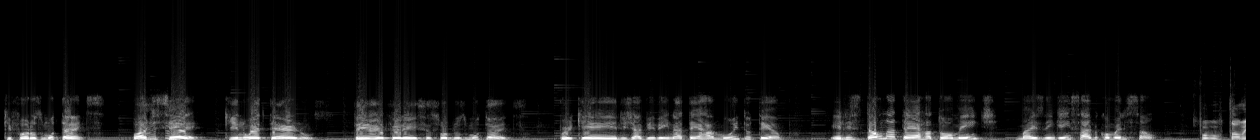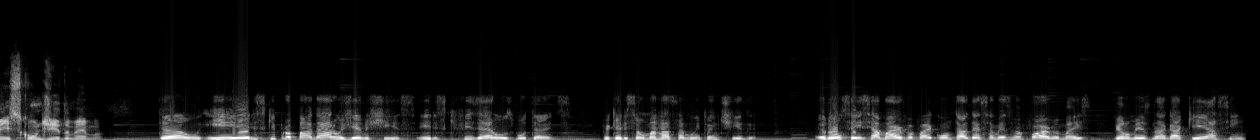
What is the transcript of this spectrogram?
que foram os mutantes. Pode Uhum. ser que no Eternos tenha referência sobre os mutantes, porque eles já vivem na Terra há muito tempo. Eles estão na Terra atualmente, mas ninguém sabe como eles são. Tipo, tão meio escondido mesmo. Então, e eles que propagaram o geno X, eles que fizeram os mutantes, porque eles são uma raça muito antiga. Eu não sei se a Marvel vai contar dessa mesma forma, mas pelo menos na HQ é assim.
